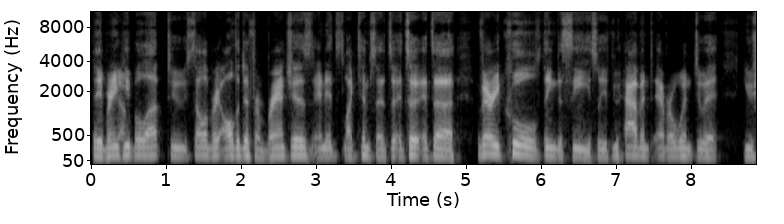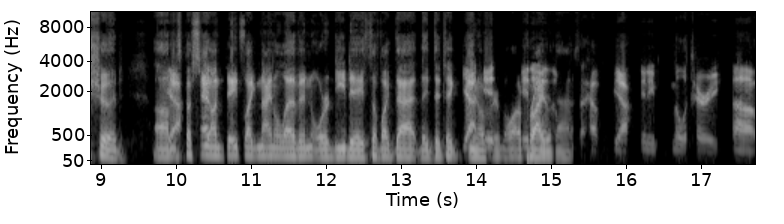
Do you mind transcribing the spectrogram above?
They bring Yep. people up to celebrate all the different branches and it's like tim said it's a, it's a it's a very cool thing to see. So if you haven't ever went to it you should. Um, Yeah, especially and- on dates like 9-11 or d-day stuff like that. They, they take Yeah, you know it- a lot of pride of in that. that have yeah any military um,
